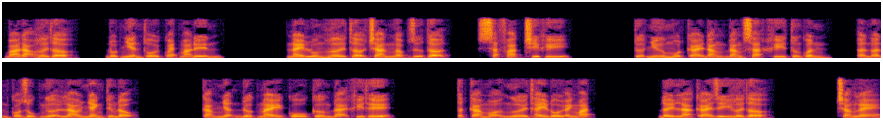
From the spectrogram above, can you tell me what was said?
bá đạo hơi thở, đột nhiên thổi quét mà đến. Nay luồng hơi thở tràn ngập dữ tợn, sát phạt chi khí. Tựa như một cái đằng đằng sát khí tướng quân, ẩn ẩn có dục ngựa lao nhanh tiếng động. Cảm nhận được này cổ cường đại khí thế. Tất cả mọi người thay đổi ánh mắt. Đây là cái gì hơi thở? Chẳng lẽ,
